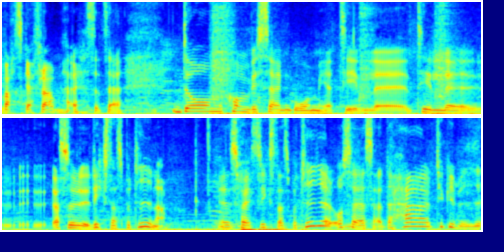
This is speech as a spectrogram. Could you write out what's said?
vaska fram här så att säga. De kommer vi sen gå med till, eh, till eh, alltså riksdagspartierna. Eh, Sveriges riksdagspartier och säga så här, det här tycker vi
